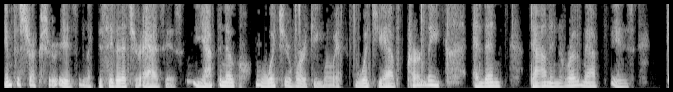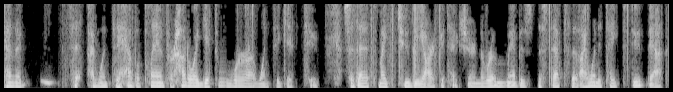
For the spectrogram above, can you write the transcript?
Infrastructure is like to say that's your as is. You have to know what you're working with, what you have currently. And then down in the roadmap is kind of I want to have a plan for how do I get to where I want to get to. So that's my to be architecture. And the roadmap is the steps that I want to take to do that.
